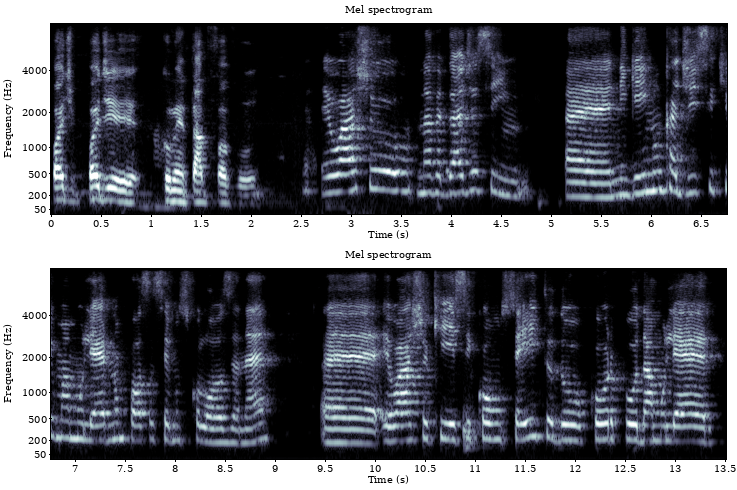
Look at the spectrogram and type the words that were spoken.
Pode, pode comentar, por favor. Eu acho, na verdade, assim, é, ninguém nunca disse que uma mulher não possa ser musculosa, né? É, eu acho que esse conceito do corpo da mulher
